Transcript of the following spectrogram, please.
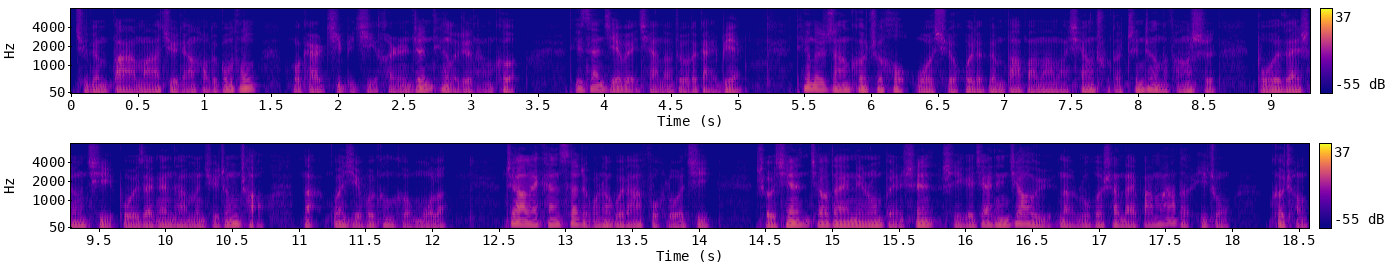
去跟爸妈去良好的沟通。我开始记笔记，很认真听了这堂课。第三结尾强调对我的改变。听了这堂课之后，我学会了跟爸爸妈妈相处的真正的方式，不会再生气，不会再跟他们去争吵，那关系会更和睦了。这样来看，三者关上回答符合逻辑。首先，交代内容本身是一个家庭教育，那如何善待爸妈的一种课程。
